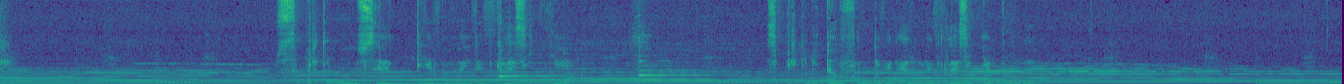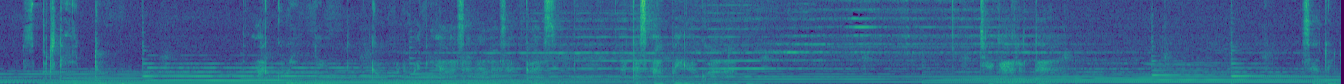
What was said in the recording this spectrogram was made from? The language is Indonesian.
Seperti Mozart dengan permainan klasiknya. Seperti itu, aku ingin kamu menemani alasan-alasan klasik atas apa yang aku alami. Jakarta, 1 Juli 2019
